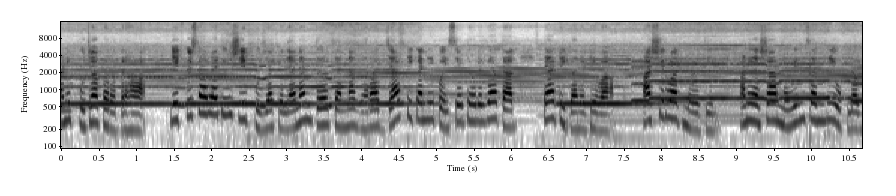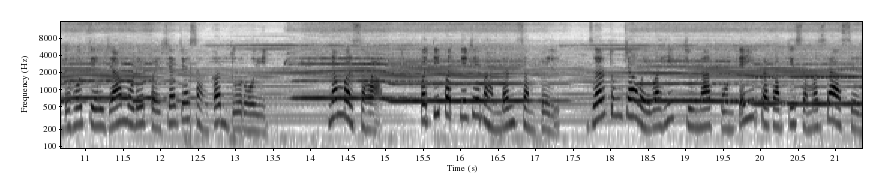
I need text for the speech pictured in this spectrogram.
आणि पूजा करत राहा. एकविसाव्या दिवशी पूजा केल्यानंतर त्यांना घरात ज्या ठिकाणी पैसे ठेवले जातात त्या ठिकाणी ठेवा. आशीर्वाद मिळतील आणि अशा नवीन संधी उपलब्ध होतील ज्यामुळे पैशाचे संकट दूर होईल. नंबर सहा. पती पत्नीचे भांडण संपेल. जर तुमच्या वैवाहिक जीवनात कोणत्याही प्रकारची समस्या असेल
